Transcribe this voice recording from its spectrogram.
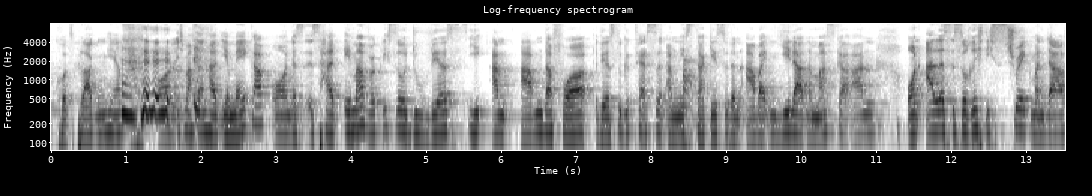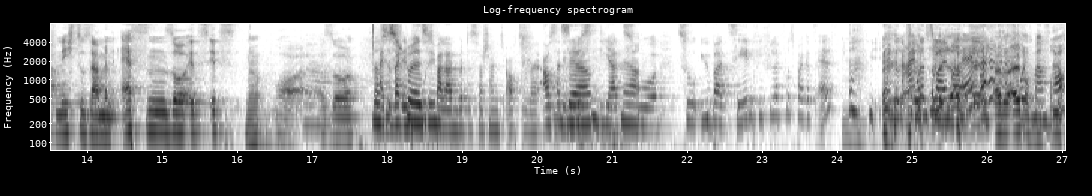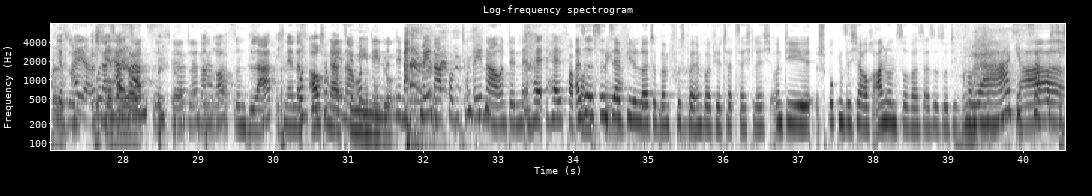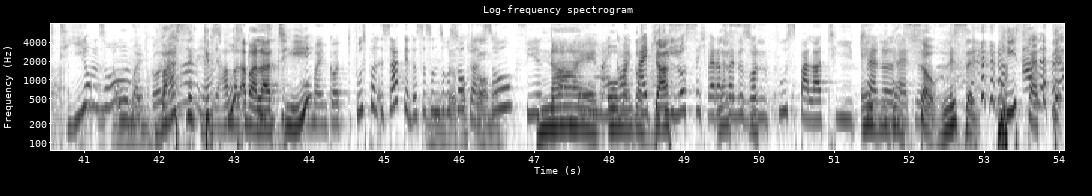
Kurz pluggen hier. Und ich mache dann halt ihr Make-up und es ist halt immer wirklich so, du wirst je, am Abend davor wirst du getestet, am nächsten Tag gehst du dann arbeiten, jeder hat eine Maske an und alles ist so richtig strict, man darf nicht zusammen essen, so it's, it's Ja. boah, also Das also ist bei den crazy. Fußballern wird es wahrscheinlich auch so sein. Außerdem Sehr, müssen die ja, ja. Zu, zu über zehn, wie viele Fußball gibt es? Elf? Also und zweimal. Also elf und man braucht ja so ein, Ah ja, ich nenne dann das, 22 Ja, Leute. dann man braucht so ein Blatt, ich nenne das Und Aufenthaltsgenehmigung. Und den, den Trainer vom Trainer und den Hel Helfer vom Also es sind sehr viele Leute beim Fußball involviert tatsächlich. Und die spucken sich ja auch an und sowas. Also so die kommen. Ja, gibt's Ja. da richtig Tee und so? Oh mein Gott. Was? Gibt's Ja, Fußballer-Tee? Oh mein Gott. Fußball, ich sag dir, das ist unsere das ist auch Soap. Da ist so viel. Nein, Oh oh mein mein Gott, Gott, Mikey, das, wie lustig wäre das, wenn du so einen geil. hättest. So, listen. He said this.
